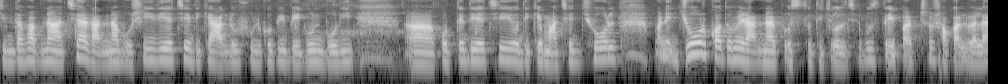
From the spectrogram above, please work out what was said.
চিন্তাভাবনা আছে। আর রান্না বসিয়ে দিয়েছি, এদিকে আলু, ফুলকপি, বেগুন, বড়ি করতে দিয়েছি। ওদিকে মাছের ঝোল মানে জোর কদমে রান্নার প্রস্তুতি চলছে, বুঝতেই পারছ সকালবেলা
